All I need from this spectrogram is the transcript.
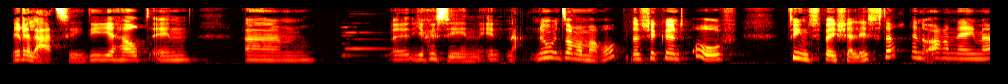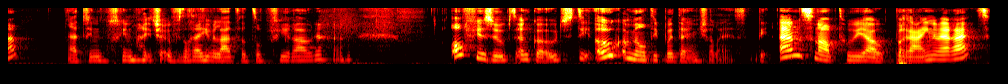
de relatie, die je helpt in ehm, eh, je gezin, in, nou, noem het allemaal maar op. Dus je kunt of tien specialisten in de arm nemen. Ja, tien misschien een beetje overdreven, laten we het op vier houden. Of je zoekt een coach die ook een multipotential is. Die en snapt hoe jouw brein werkt,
